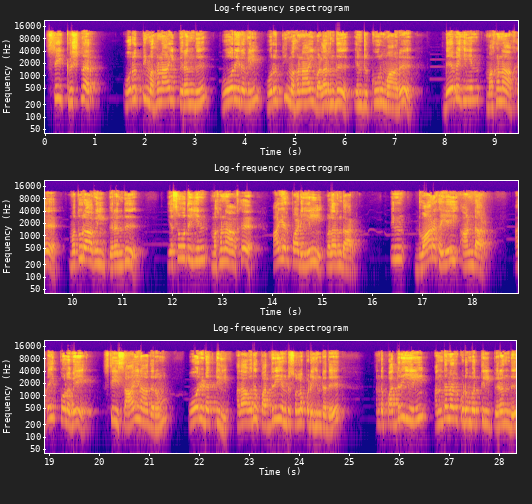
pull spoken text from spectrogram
ஸ்ரீ கிருஷ்ணர் ஒருத்தி மகனாய் பிறந்து ஓரிரவில் ஒருத்தி மகனாய் வளர்ந்து என்று கூறுமாறு தேவகியின் மகனாக மதுராவில் பிறந்து யசோதையின் மகனாக ஆயர்பாடியில் வளர்ந்தார். பின் துவாரகையை ஆண்டார். அதைப் போலவே ஸ்ரீ சாய்நாதரும் ஓரிடத்தில் அதாவது பத்ரி என்று சொல்லப்படுகின்றது அந்த பத்ரியில் அந்தணர் குடும்பத்தில் பிறந்து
